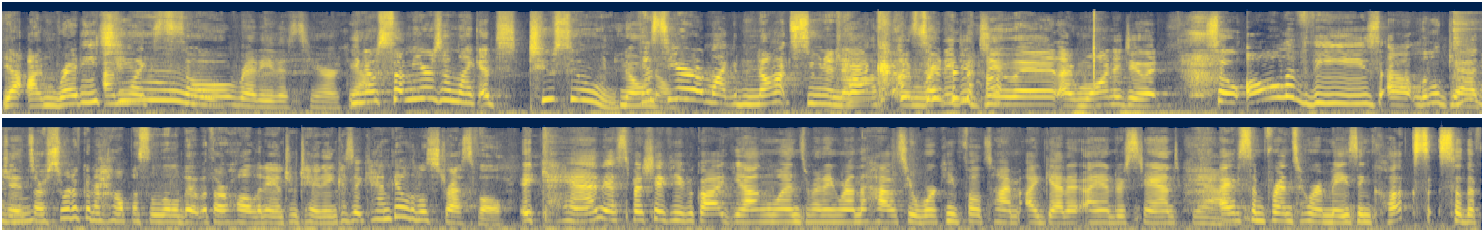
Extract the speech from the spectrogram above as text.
Yeah, I'm ready too. I'm like so ready this year. Yeah. You know, some years I'm like, it's too soon. No, This no. year I'm like, not soon enough. I'm ready to do it. I want to do it. So all of these uh, little gadgets mm -hmm. are sort of going to help us a little bit with our holiday entertaining because it can get a little stressful. It can, especially if you've got young ones running around the house, you're working full time. I get it. I understand. Yeah. I have some friends who are amazing cooks. So the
